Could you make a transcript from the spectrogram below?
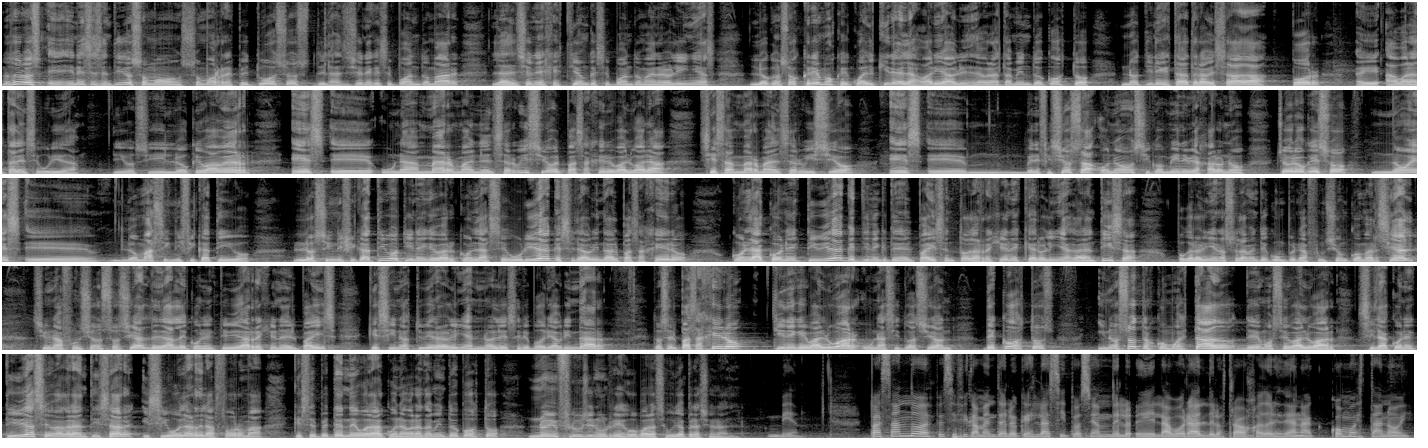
Nosotros eh, en ese sentido somos, somos respetuosos de las decisiones que se puedan tomar, las decisiones de gestión que se puedan tomar en aerolíneas. Lo que nosotros creemos que cualquiera de las variables de abaratamiento de costo no tiene que estar atravesada por eh, abaratar en seguridad. Digo, si lo que va a haber es eh, una merma en el servicio, el pasajero evaluará si esa merma del servicio es eh, beneficiosa o no, si conviene viajar o no. Yo creo que eso no es lo más significativo. Lo significativo tiene que ver con la seguridad que se le va a brindar al pasajero, con la conectividad que tiene que tener el país en todas las regiones que Aerolíneas garantiza, porque Aerolíneas no solamente cumple una función comercial, sino una función social de darle conectividad a regiones del país que si no estuviera Aerolíneas no le, se le podría brindar. Entonces el pasajero tiene que evaluar una situación de costos y nosotros como Estado debemos evaluar si la conectividad se va a garantizar y si volar de la forma que se pretende volar con abaratamiento de costo no influye en un riesgo para la seguridad operacional. Bien. Pasando específicamente a lo que es la situación eh, laboral de los trabajadores de ANAC, ¿cómo están hoy?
